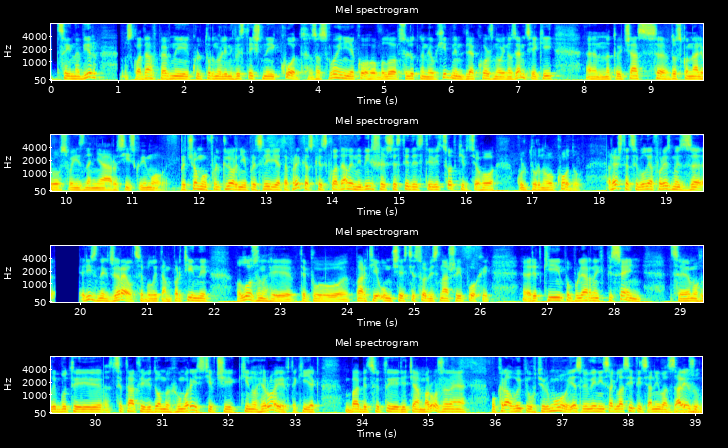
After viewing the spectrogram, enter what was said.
Цей набір складав певний культурно-лінгвістичний код, засвоєння якого було абсолютно необхідним для кожного іноземця, який е, на той час вдосконалював свої знання російської мови. Причому фольклорні прислів'я та приказки складали не більше 60% цього культурного коду. Решта це були афоризми з різних джерел. Це були там партійні лозунги, типу партія ум, честь і совість нашої епохи, рядки популярних пісень. Це могли бути цитати відомих гумористів чи кіногероїв, такі як Бабі цвіти, дитя морожене, украл, випіл в тюрму. Якщо ви не согласитесь, вони вас зарежуть.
